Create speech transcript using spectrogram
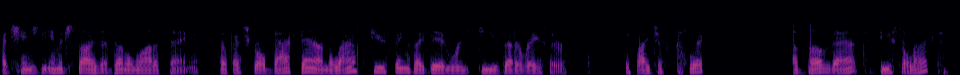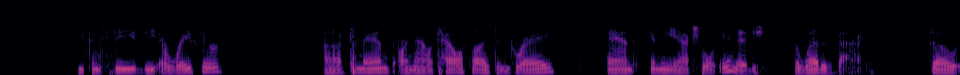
I changed the image size. I've done a lot of things. So if I scroll back down, the last few things I did were to use that eraser. If I just click above that to deselect, you can see the eraser uh, commands are now italicized in gray, and in the actual image, the web is back. So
